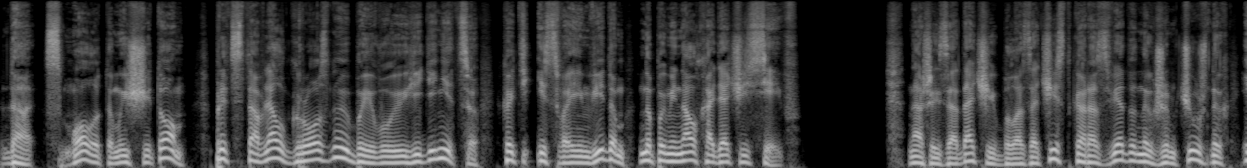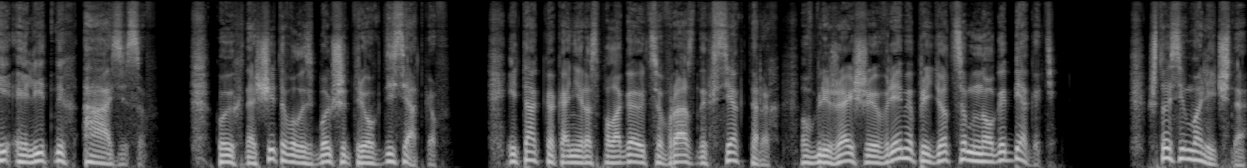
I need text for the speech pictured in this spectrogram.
да с молотом и щитом, представлял грозную боевую единицу, хоть и своим видом напоминал ходячий сейф. Нашей задачей была зачистка разведанных жемчужных и элитных оазисов, коих насчитывалось больше трех десятков. И так как они располагаются в разных секторах, в ближайшее время придется много бегать. Что символично,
